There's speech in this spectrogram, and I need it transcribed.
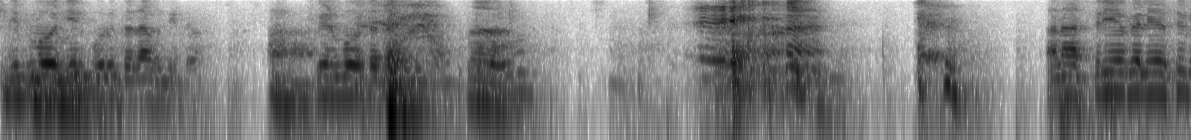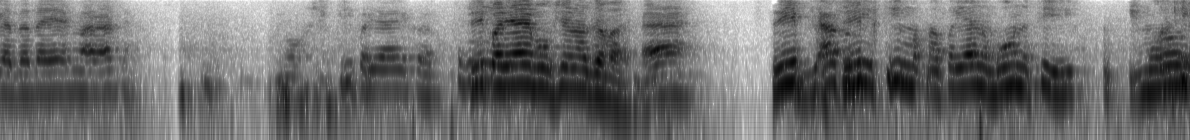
જીતમો જીત પૂરું થતા સુધી તો પીણમો થતા અને સ્ત્રીઓ ગલી શું કહેતા હતા એ મારા સ્ત્રી પર્યાય મોક્ષે ના જવાય. હે? સ્ત્રી જ્યાં સ્ત્રી પર્યાય નો મોહ નથી મોહ નથી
